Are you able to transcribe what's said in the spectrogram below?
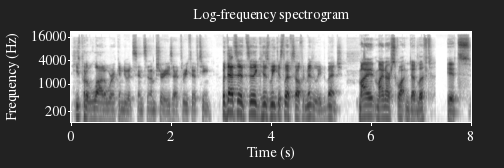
he's put a lot of work into it since, and I'm sure he's at 315. But that's it's like his weakest lift, self-admittedly, the bench. My, mine are squat and deadlift. It's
